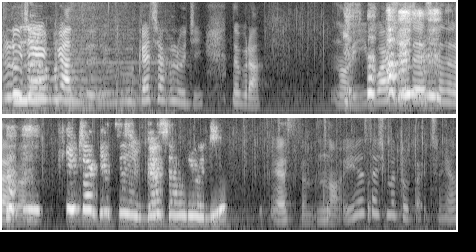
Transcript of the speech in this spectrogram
w ludziach No. gaty, w gaciach ludzi. Dobra. No i właśnie to jest ten level. Kiczak, jesteś w gaciach ludzi? Jestem. No i jesteśmy tutaj, co nie?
